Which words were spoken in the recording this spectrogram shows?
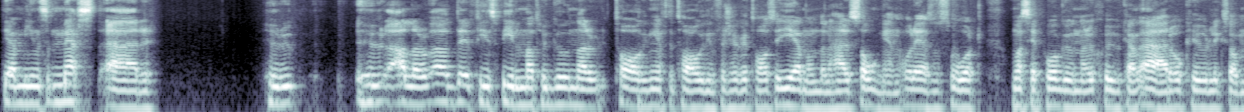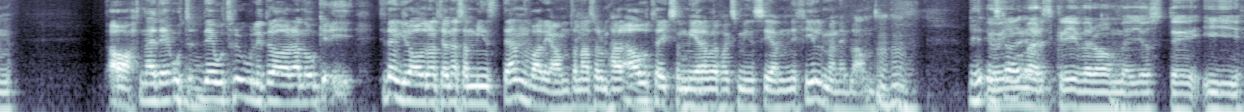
det jag minns mest är hur, hur alla, det finns filmat hur Gunnar tagning efter tagning försöker ta sig igenom den här sången. Och det är så svårt om man ser på Gunnar hur sjuk han är och hur liksom... Ja, nej det är, ot- det är otroligt rörande och i, till den graden att jag nästan minns den varianten, alltså de här outtakesen mer än vad jag faktiskt minns scenen i filmen ibland. Jo, ska, Ingmar skriver om just det i,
